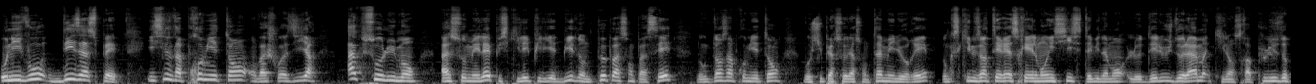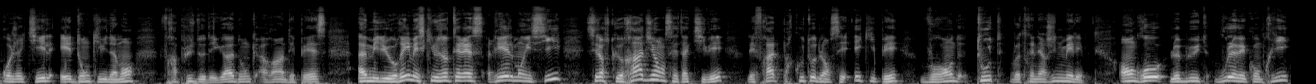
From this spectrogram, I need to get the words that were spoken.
Au niveau des aspects, ici dans un premier temps, on va choisir absolument assommer-les puisqu'il est pilier de build, on ne peut pas s'en passer. Donc dans un premier temps, vos super solaires sont améliorés. Donc ce qui nous intéresse réellement ici, c'est évidemment le déluge de l'âme qui lancera plus de projectiles et donc évidemment fera plus de dégâts, donc aura un DPS amélioré. Mais ce qui nous intéresse réellement ici, c'est lorsque Radiance est activé, les frags par couteau de lancer équipé vous rendent toute votre énergie de mêlée. En gros, le but, vous l'avez compris,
